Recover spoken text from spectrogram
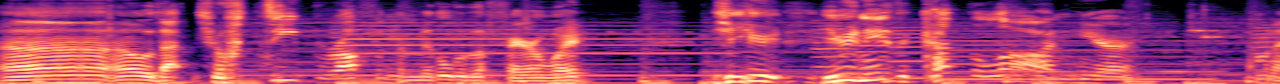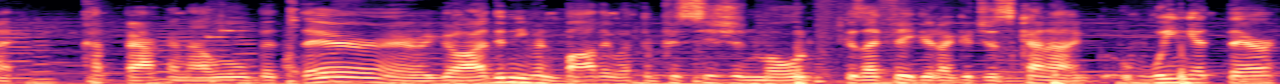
Uh, oh, that deep rough in the middle of the fairway. You, you need to cut the lawn here. I'm gonna cut back on that a little bit there. There we go. I didn't even bother with the precision mode because I figured I could just kind of wing it there.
